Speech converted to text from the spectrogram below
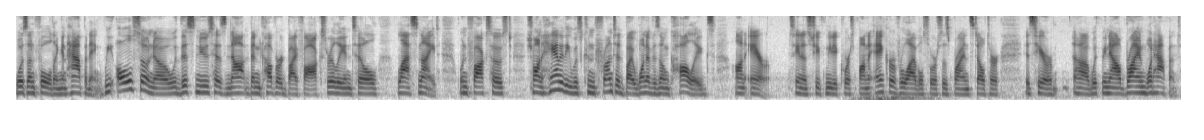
was unfolding and happening. We also know this news has not been covered by Fox really until last night when Fox host Sean Hannity was confronted by one of his own colleagues on air. CNN's chief media correspondent, anchor of reliable sources, Brian Stelter, is here uh, with me now. Brian, what happened?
